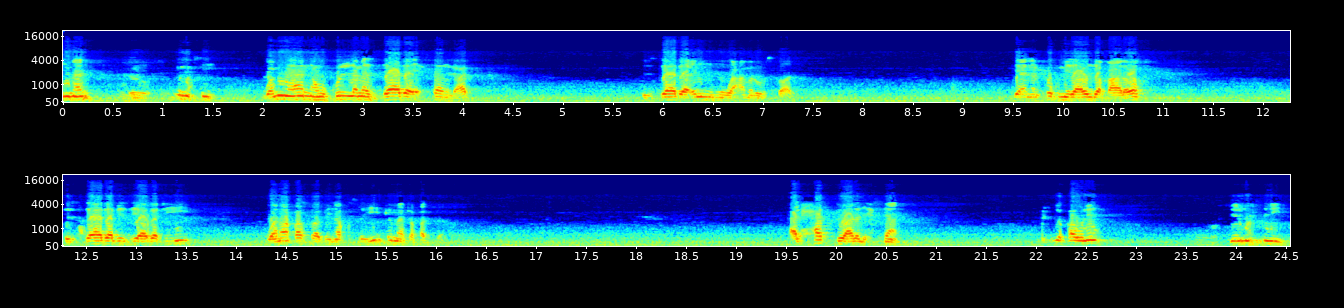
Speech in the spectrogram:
لمن؟ للمحسنين. ومنها أنه كلما ازداد إحسان العبد ازداد علمه وعمله الصالح. لأن الحكم إذا علق على وصف ازداد بزيادته ونقص بنقصه كما تقدم. الحث على الإحسان. بقوله للمحسنين.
